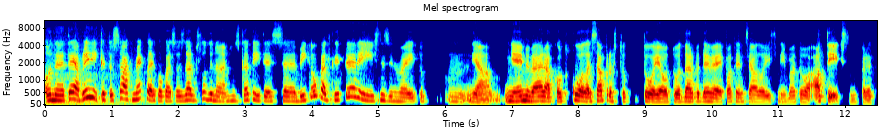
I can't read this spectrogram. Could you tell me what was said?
Un eh, tajā brīdī, kad tu sāki meklēt kaut kādus darba sludinājumus un skatīties, eh, bija kaut kāda kritērija, es nezinu, vai tu mm, jā, ņēmi vērā kaut ko, lai saprastu to jau to darba devēja potenciālo īstenībā, to attieksmi pret,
